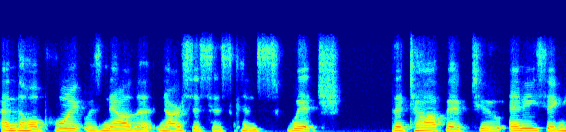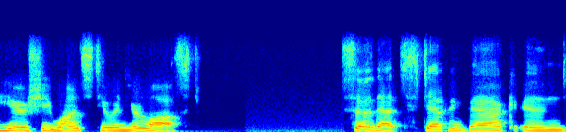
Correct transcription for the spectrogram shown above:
And the whole point was now that narcissists can switch the topic to anything he or she wants to, and you're lost. So that stepping back and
